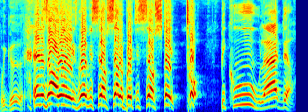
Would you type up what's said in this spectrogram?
We good. And as always, love yourself, celebrate yourself, stay tough, be cool out there.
